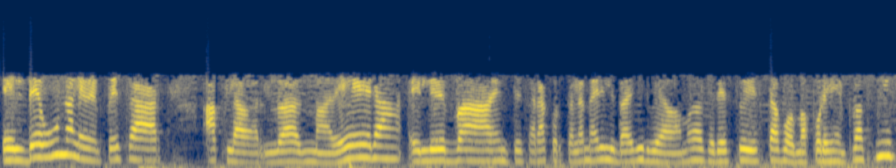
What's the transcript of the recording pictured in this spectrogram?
Él de una le va a empezar a clavar las maderas, él les va a empezar a cortar la madera y les va a decir, vea, vamos a hacer esto de esta forma. Por ejemplo, aquí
